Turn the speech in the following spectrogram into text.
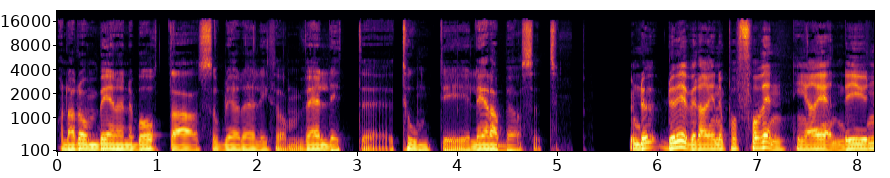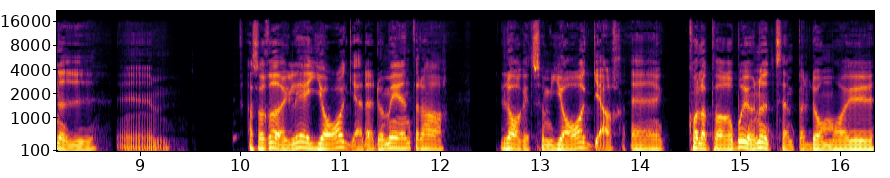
och när de benen är borta så blir det liksom väldigt eh, tomt i ledarbåset. Men då, då är vi där inne på förväntningar igen. Det är ju nu... Eh, alltså Rögle är jagade. De är inte det här laget som jagar. Eh, kolla på Örebro nu till exempel. De har ju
